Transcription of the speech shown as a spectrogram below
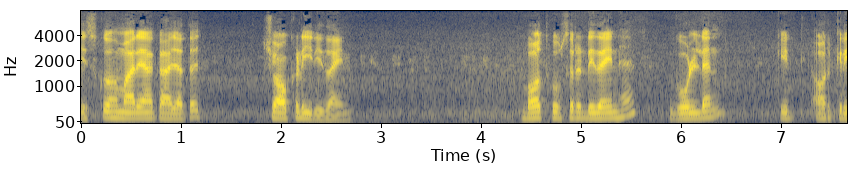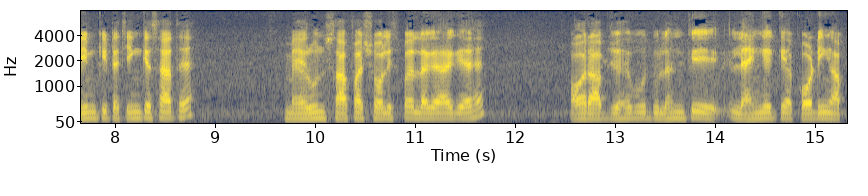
इसको हमारे यहाँ कहा जाता है चौकड़ी डिज़ाइन बहुत खूबसूरत डिज़ाइन है। गोल्डन की और क्रीम की टचिंग के साथ है। मैरून साफा शॉल इस पर लगाया गया है। और आप जो है वो दुल्हन के लहंगे के अकॉर्डिंग आप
